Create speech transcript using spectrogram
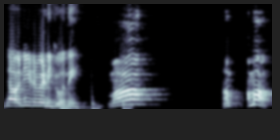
ഞാൻ അവന്റെ ഇടി മേടിക്കുമോ നീ. അമ്മാ അം- അമ്മ.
